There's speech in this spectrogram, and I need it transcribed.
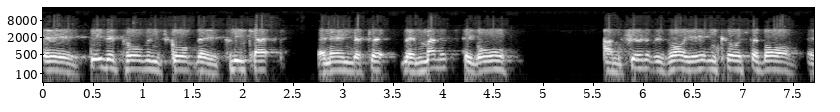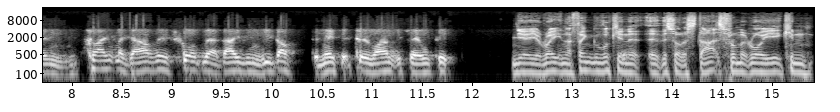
Uh, David Provan scored the free kick, and then the, the minutes to go, I'm sure it was Roy Aitken crossed the ball, and Frank McGarvey scored with a diving header to make it 2 1 to Celtic. Yeah, you're right. And I think looking at, at the sort of stats from it, Roy Aitken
